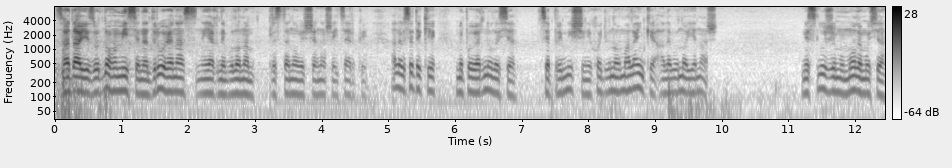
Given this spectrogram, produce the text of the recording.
згадаю, з одного місця на друге нас ніяк не було нам пристановище нашої церкви. Але все-таки ми повернулися в це приміщення, хоч воно маленьке, але воно є наше. Ми служимо, молимося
